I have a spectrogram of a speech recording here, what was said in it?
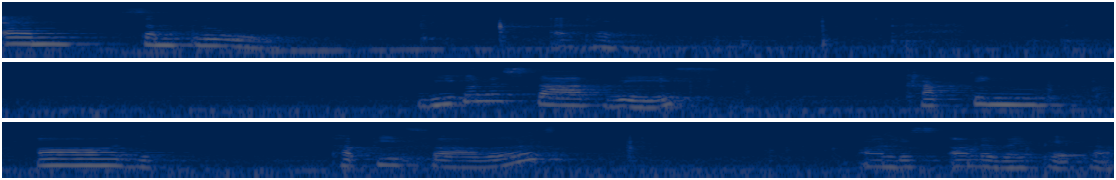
And some glue. Okay. We're gonna start with cutting all the poppy flowers on this on the red paper.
